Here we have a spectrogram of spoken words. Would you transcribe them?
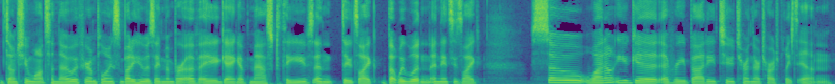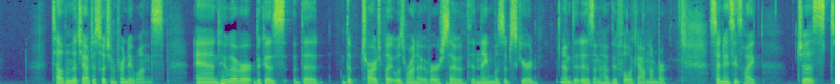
don't you want to know if you're employing somebody who is a member of a gang of masked thieves? And dude's like, but we wouldn't. And Nancy's like, so why don't you get everybody to turn their charge plates in? Tell them that you have to switch them for new ones. And whoever, because the the charge plate was run over, so the name was obscured and it doesn't have the full account number. So Nancy's like, just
